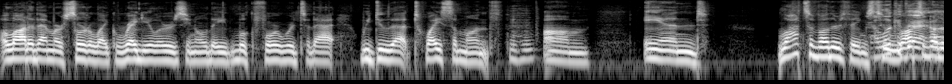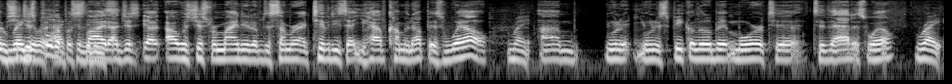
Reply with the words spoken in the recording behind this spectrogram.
a lot of them are sort of like regulars. You know, they look forward to that. We do that twice a month, um, and lots of other things Now too. lots that. of other um, she regular just pulled up activities. a slide. I just I- was just reminded of the summer activities that you have coming up as well. Right. Um, you want to you want to speak a little bit more to to that as well? Right.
